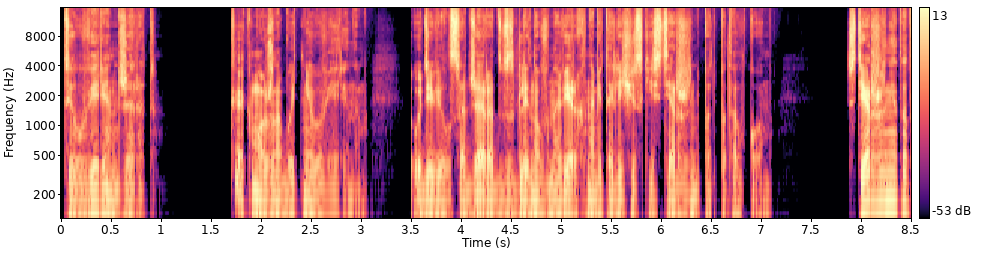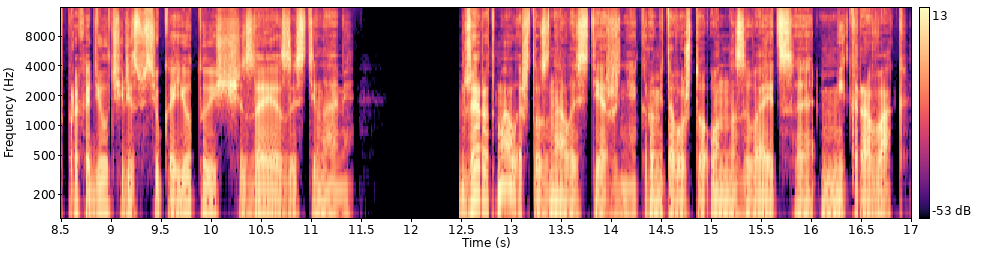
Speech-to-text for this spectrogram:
«Ты уверен, Джеред?» «Как можно быть неуверенным?» — удивился Джеред, взглянув наверх на металлический стержень под потолком. Стержень этот проходил через всю каюту, исчезая за стенами. Джеред мало что знал о стержне, кроме того, что он называется микровак,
